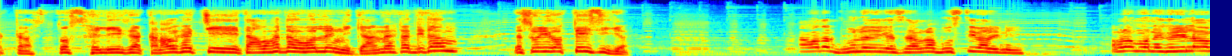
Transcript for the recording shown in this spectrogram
আকাশ তোর ছেলে কাঁঠাল খাচ্ছি তা আমাকে তো বললেন নাকি? আমি একটা দিতাম চুরি করতে এসেছি যা। আমাদের ভুল হয়ে গেছে আমরা বুঝতে পারিনি। আমরা মনে করিলাম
